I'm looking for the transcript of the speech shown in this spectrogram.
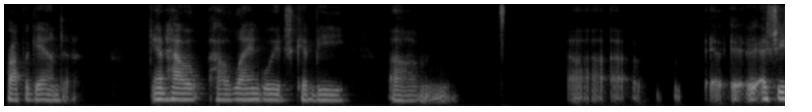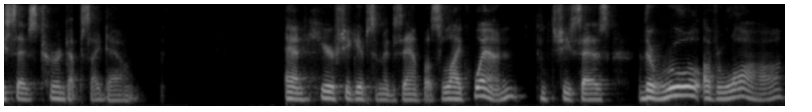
propaganda and how, how language can be, um, uh, as she says, turned upside down. And here she gives some examples, like when she says, the rule of law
